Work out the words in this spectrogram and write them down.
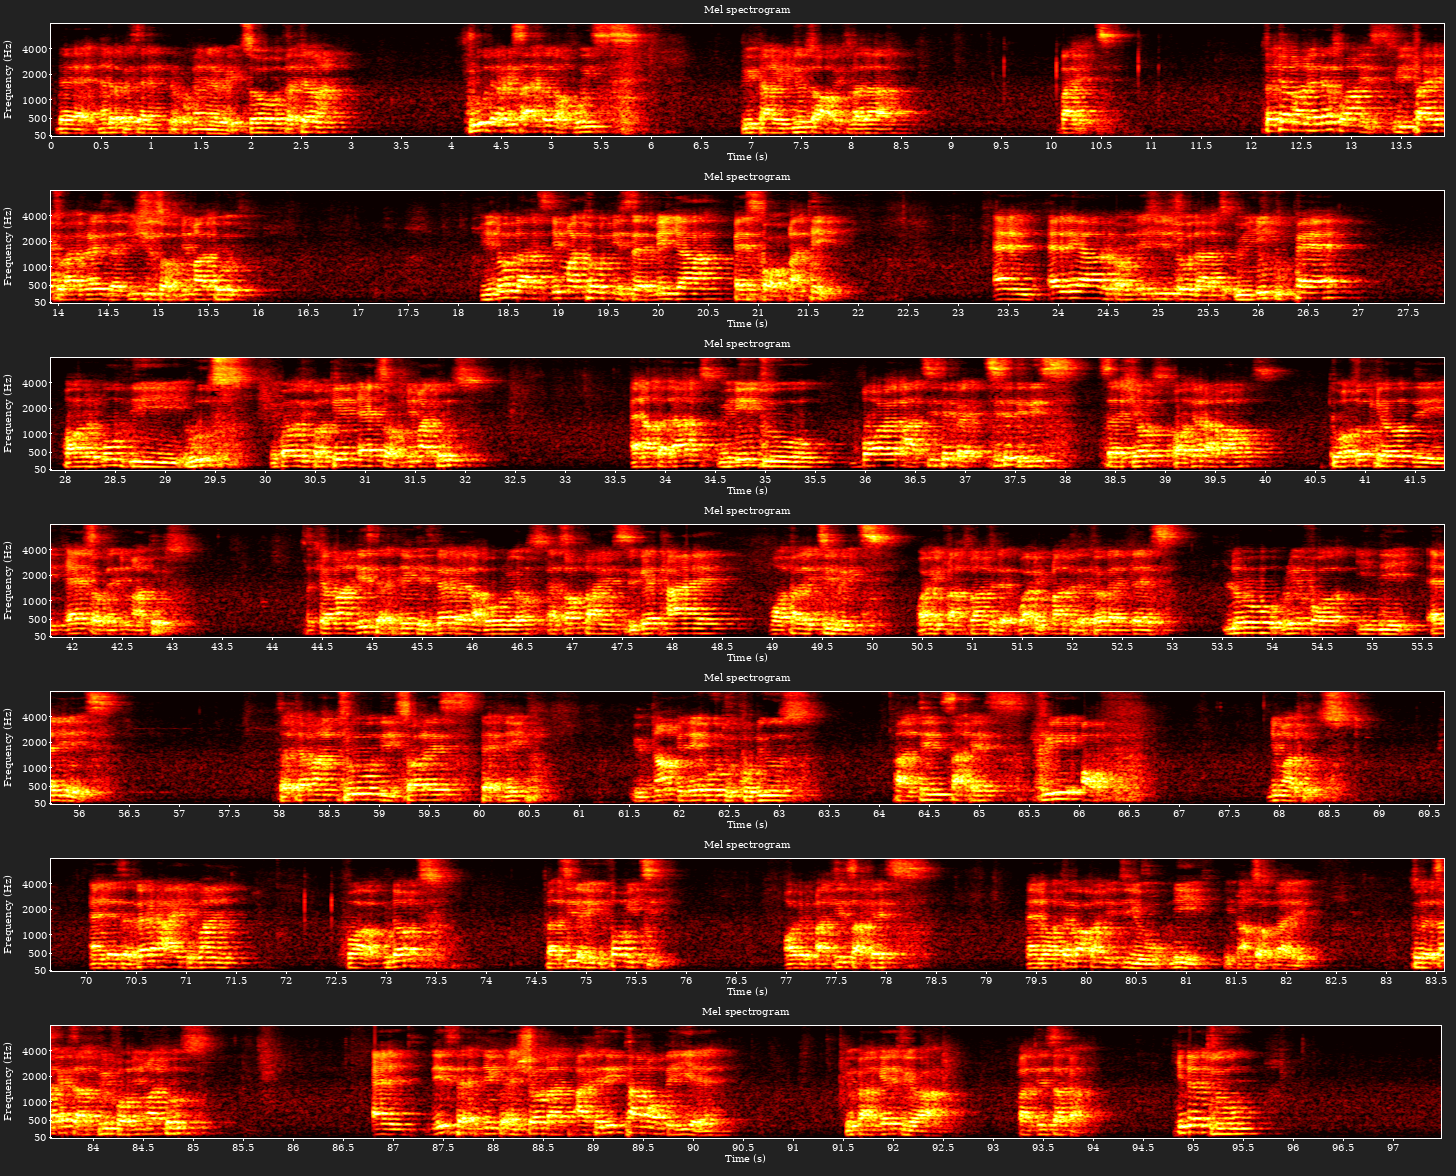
the 100% recommended rate. So, the chairman, through the recycling of waste, we can reduce our fertilizer budget. Second one, the next one is we try to address the issues of nematode. You know that nematode is a major pest for plantain. And earlier recommendations show that we need to pair or remove the roots because they contain eggs of nematodes. And after that, we need to boil at 60, 60 degrees Celsius or thereabouts to also kill the eggs of the nematodes. So Chairman, this technique is very, very laborious and sometimes you get high mortality rates when we transplant to the when we plant to the field and there's low rainfall in the early days. So Chairman, through the Solis technique, we've now been able to produce plantain suckers free of nematodes. And there's a very high demand for our products. You see the uniformity of the plantain suckers and whatever quantity you need, you can supply it. So the suckers are free from nematodes. And this technique ensures that at any time of the year, you can get your plantain sucker. Hitherto,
